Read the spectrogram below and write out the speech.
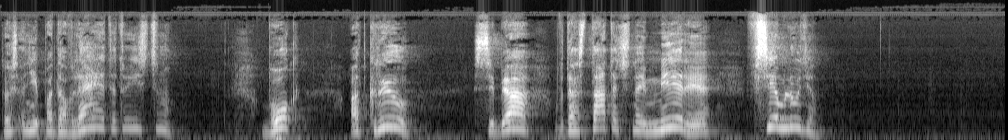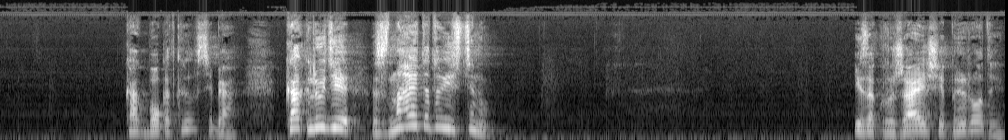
То есть они подавляют эту истину. Бог открыл себя в достаточной мере всем людям. Как Бог открыл себя? Как люди знают эту истину? Из окружающей природы.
